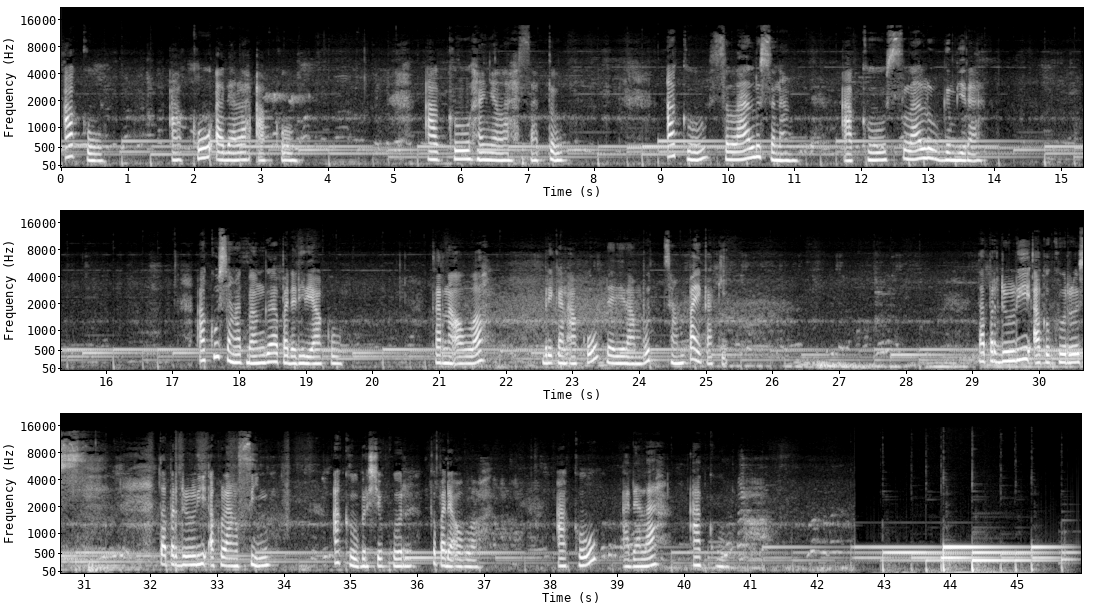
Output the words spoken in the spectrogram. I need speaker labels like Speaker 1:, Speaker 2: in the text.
Speaker 1: Aku, aku adalah aku. Aku hanyalah satu. Aku selalu senang. Aku selalu gembira. Aku sangat bangga pada diri aku, karena Allah berikan aku dari rambut sampai kaki. Tak peduli aku kurus. Tak peduli aku langsing. Aku bersyukur kepada Allah. Aku adalah aku. Thank you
